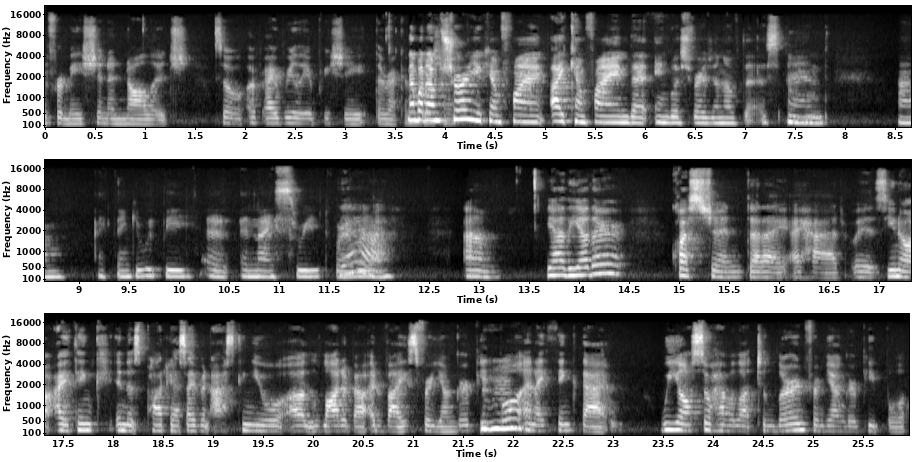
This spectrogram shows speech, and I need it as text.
information and knowledge. So I I really appreciate the recommendation. no but i'm sure you can find i can find the english version of this and um, i think it would be a, a nice read for Yeah. everyone Um, yeah, the other question that I, I had was, you know, I think in this podcast I've been asking you a lot about advice for younger people, and I think that we also have a lot to learn from younger people.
